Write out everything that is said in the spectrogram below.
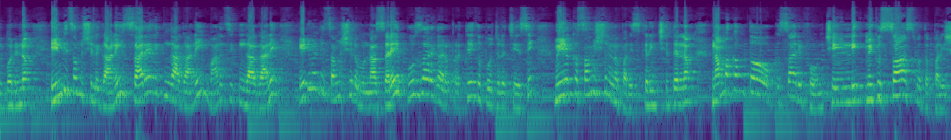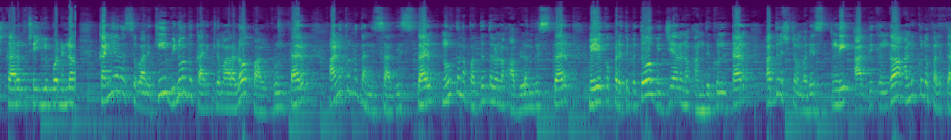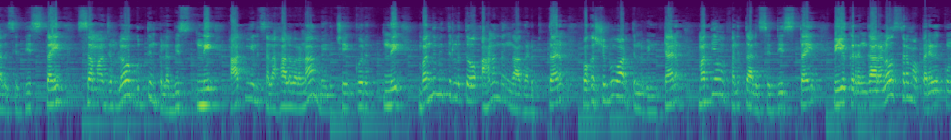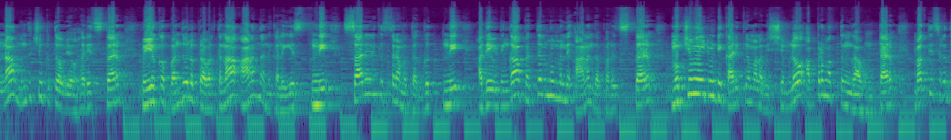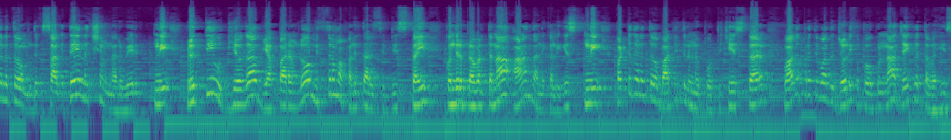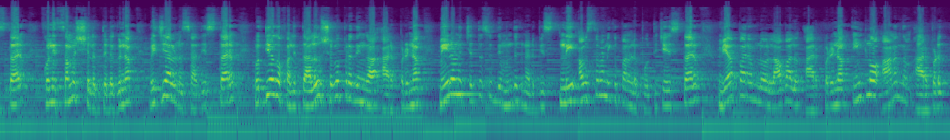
చేయబడిన ఇంటి సమస్యలు కానీ శారీరకంగా కానీ మానసికంగా కానీ ఎటువంటి సమస్యలు ఉన్నా సరే పూజారి గారు ప్రత్యేక పూజలు చేసి మీ యొక్క సమస్యలను పరిష్కరించేదన్నాం. నమ్మకంతో ఒకసారి ఫోన్ చేయండి. మీకు శాశ్వత పరిష్కారం చేయబడిన. కన్యారాశి వారికి వినోద కార్యక్రమాలలో పాల్గొంటారు. అనుకున్న దాన్ని సాధిస్తారు. నూతన పద్ధతులను అవలంబిస్తారు. మీ యొక్క ప్రతిభతో విజయాలను అందుకుంటారు. అదృష్టం వరిస్తుంది. ఆర్థికంగా అనుకూల ఫలితాలు సిద్ధిస్తాయి. సమాజంలో గుర్తింపు లభిస్తుంది. ఆత్మీయుల సలహాల వలన మేలు చేకూరుతుంది. బంధుమిత్రులతో ఆనందంగా గడుపుతారు. ఒక శుభవార్తను వింటారు. మధ్యమ ఫలితాలు సిద్ధిస్తాయి. మీ యొక్క రంగాలలో శ్రమ పెరగకుండా ముందు చూపుతో వ్యవహరిస్తారు. మీ యొక్క బంధువుల ప్రవర్తన ఆనందాన్ని కలిగిస్తుంది. శారీరక శ్రమ తగ్గుతుంది. అదేవిధంగా పెద్దలు మిమ్మల్ని ఆనందపరుస్తారు. ముఖ్యమైనటువంటి కార్యక్రమాల విషయంలో అప్రమత్తంగా ఉంటారు. భక్తి శ్రద్ధలతో ముందుకు సాగితే లక్ష్యం నెరవేరుతుంది. వృత్తి ఉద్యోగ వ్యాపారంలో మిశ్రమ ఫలితాలు సిద్ధిస్తాయి. కొందరి ప్రవర్తన ఆనందాన్ని కలిగిస్తుంది. పట్టుదలతో బాధ్యతలను పూర్తి చేస్తారు. వాద ప్రతివాద జోలికి పోకుండా జాగ్రత్త వహిస్తారు. కొన్ని సమస్యల తొలగిన విజయాలను సాధిస్తారు. ఉద్యోగ ఫలితాలు శుభప్రదంగా ఏర్పడిన మీలోని చిత్తశుద్ధి ముందుకు నడిపిస్తుంది. అవసరానికి పనులు పూర్తి చేస్తారు. వ్యాపారంలో లాభాలు ఏర్పడిన ఇంట్లో ఆనందం ఏర్పడుతుంది.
